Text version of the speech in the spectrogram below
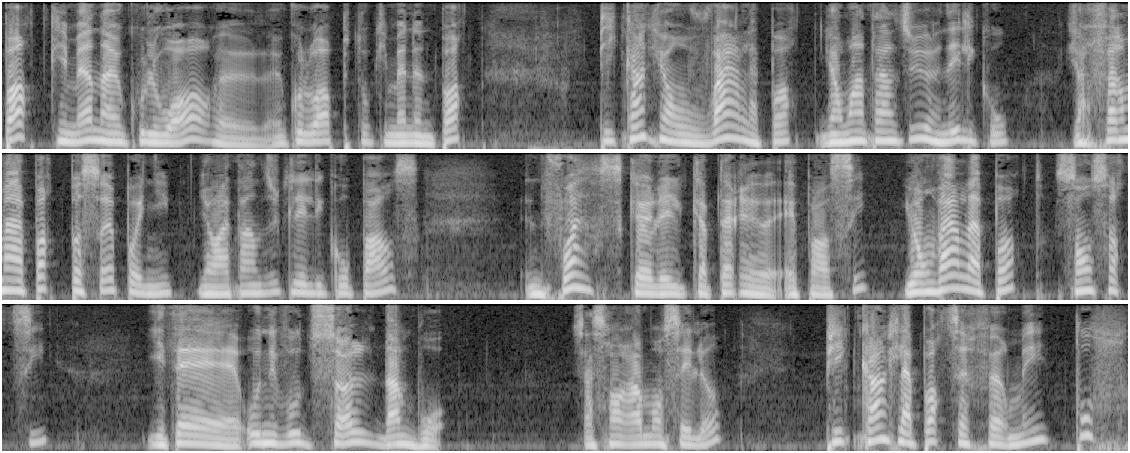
porte qui mène à un couloir, euh, un couloir plutôt qui mène à une porte. Puis quand ils ont ouvert la porte, ils ont entendu un hélico. Ils ont fermé la porte, pas ça, pogné. Ils ont attendu que l'hélico passe. Une fois que l'hélicoptère est, passé, ils ont ouvert la porte, sont sortis. Ils étaient au niveau du sol, dans le bois. Ça se sont ramassés là. Puis quand la porte s'est refermée, pouf,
